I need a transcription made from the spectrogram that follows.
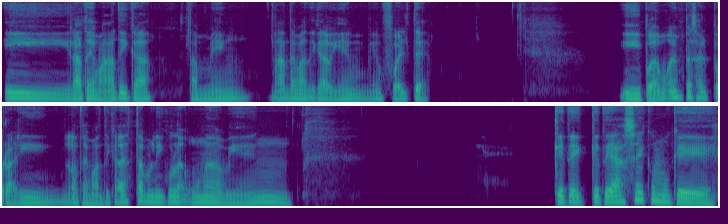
Y la temática también, una temática bien, bien fuerte. Y podemos empezar por ahí. La temática de esta película, una bien. que te, que te hace como que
